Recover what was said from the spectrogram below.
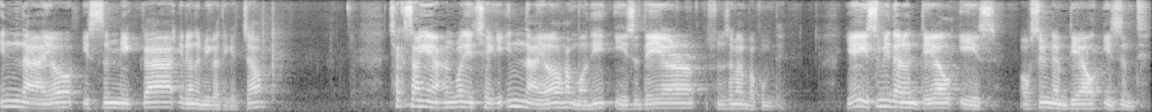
있나요? 있습니까? 이런 의미가 되겠죠? 책상에 한 권의 책이 있나요? 한 번이 is there 순서만 바꾸면 돼. 예, 있습니다는 there is. 없으면 there isn't.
